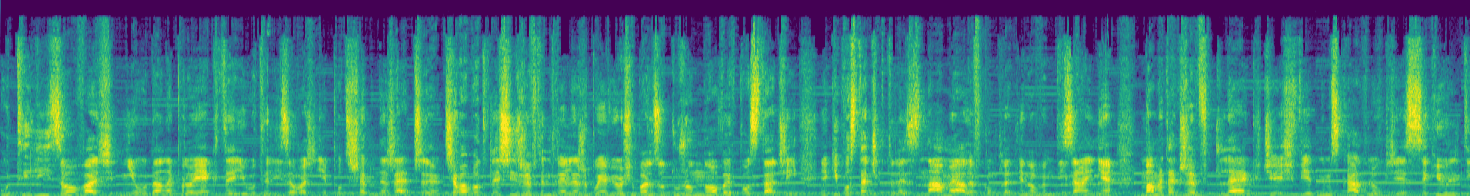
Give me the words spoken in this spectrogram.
utylizować nieudane projekty i utylizować niepotrzebne rzeczy. Trzeba podkreślić, że w tym trailerze pojawiło się bardzo dużo nowych postaci, jak i postaci, które znamy, ale w kompletnie nowym designie. Mamy także w tle, gdzieś w jednym z kadrów, gdzie jest security,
